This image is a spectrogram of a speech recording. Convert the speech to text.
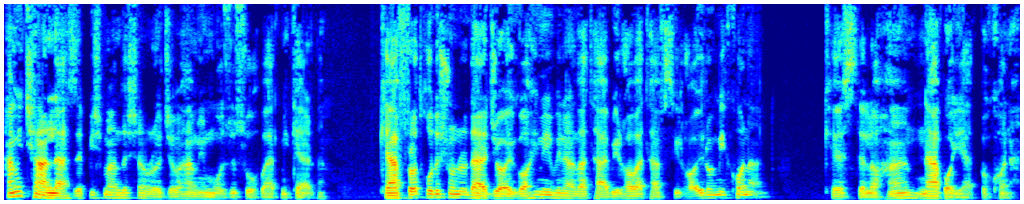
همین چند لحظه پیش من داشتم راجع به همین موضوع صحبت می‌کردم. که افراد خودشون رو در جایگاهی می‌بینن و تعبیرها و تفسیرهایی رو می‌کنن که اصطلاحا نباید بکنن.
